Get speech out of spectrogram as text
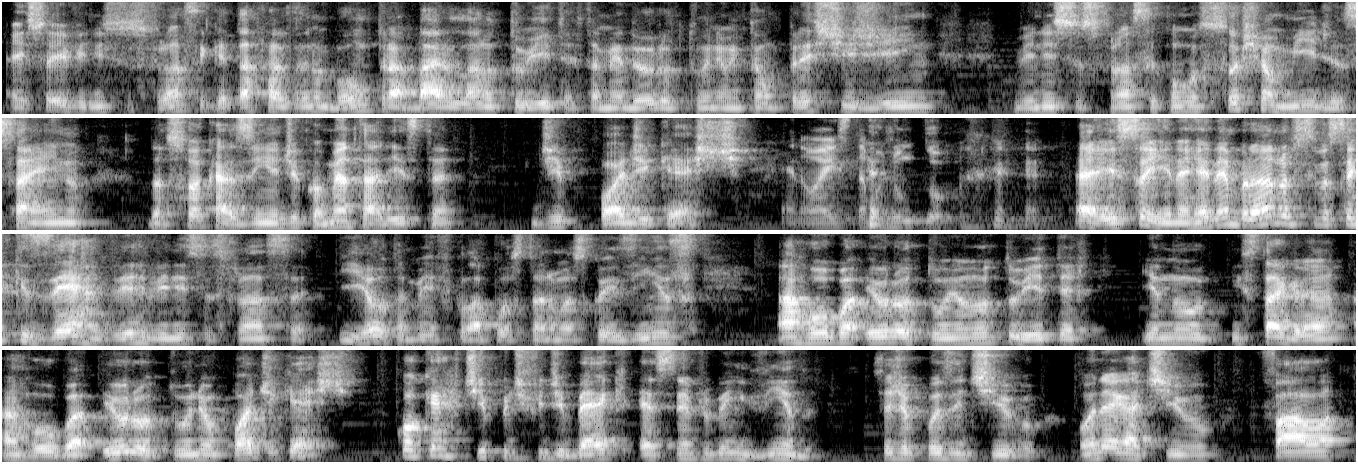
É isso aí, Vinícius França, que está fazendo um bom trabalho lá no Twitter também do Eurotúnel. Então prestigiem Vinícius França como social media, saindo da sua casinha de comentarista de podcast. É nóis, tamo junto. é isso aí, né? Relembrando, se você quiser ver Vinícius França, e eu também fico lá postando umas coisinhas, arroba Eurotúnel no Twitter e no Instagram, arroba Eurotúnel Podcast. Qualquer tipo de feedback é sempre bem-vindo, seja positivo ou negativo, fala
